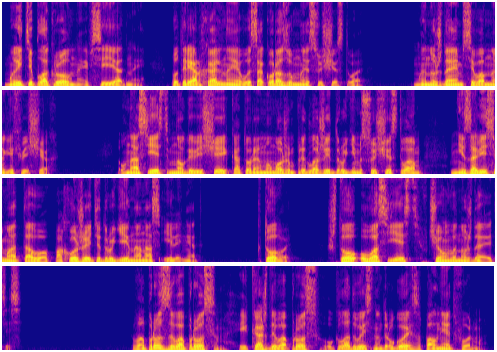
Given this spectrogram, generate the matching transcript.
Мы теплокровные, всеядные, патриархальные, высокоразумные существа. Мы нуждаемся во многих вещах. У нас есть много вещей, которые мы можем предложить другим существам, независимо от того, похожи эти другие на нас или нет. Кто вы? Что у вас есть, в чем вы нуждаетесь? Вопрос за вопросом, и каждый вопрос, укладываясь на другой, заполняет форму.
